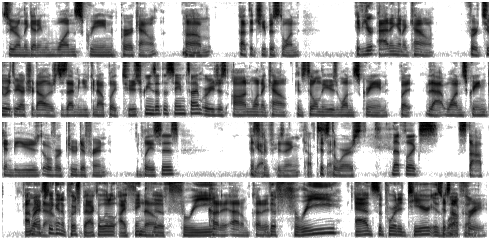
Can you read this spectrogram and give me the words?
so you're only getting one screen per account um, at the cheapest one. If you're adding an account for two or three extra dollars, does that mean you can now play two screens at the same time, or you're just on one account can still only use one screen, but that one screen can be used over two different places? It's Yeah. confusing. It's say. the worst. Netflix, stop. I'm right actually going to push back a little. I think No. the free cut it, Adam. Cut it. the free ad supported tier is it's welcome. not free.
